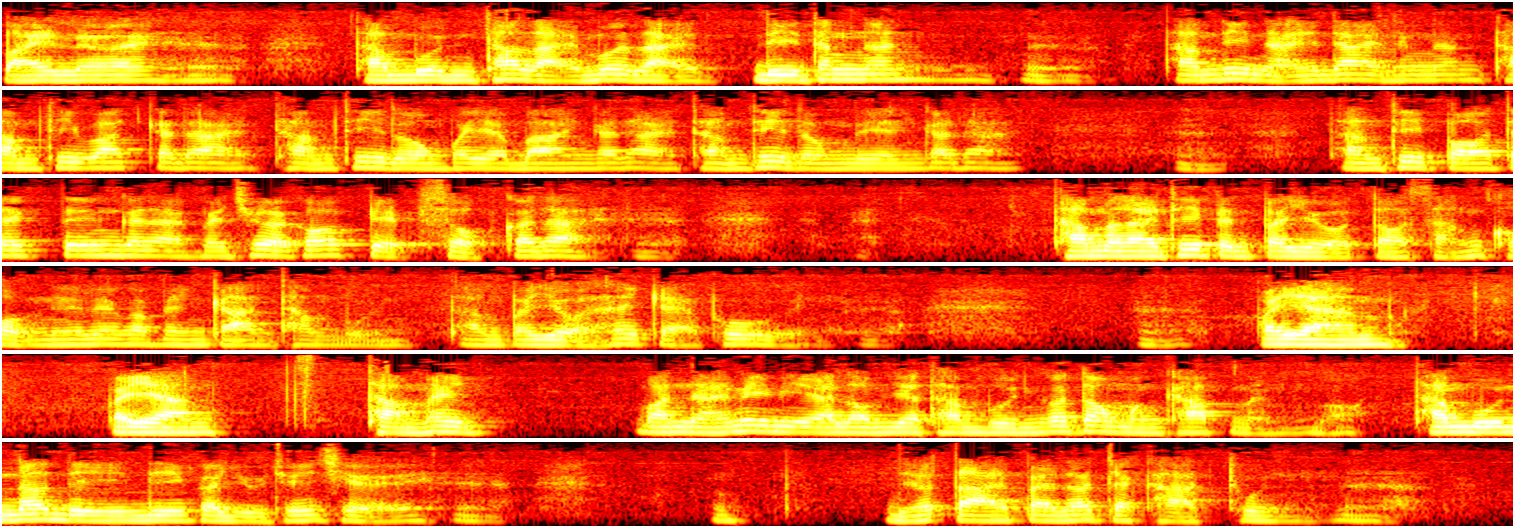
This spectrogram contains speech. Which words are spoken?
ไปเลยทำบุญเท่าไหร่เมื่อไหร่ดีทั้งนั้นทำที่ไหนได้ทั้งนั้นทำที่วัดก็ได้ทำที่โรงพยาบาลก็ได้ทำที่โรงเรียนก็ได้ทำที่ปอเต็กตึงก็ได้ ไปช่วยเขาเก็บศพก็ได้ทำอะไรที่เป็นประโยชน์ต่อสังคมนี่เรียกว่าเป็นการทำบุญทำประโยชน์ให้แก่ผู้อื่น พยายามพยายาม ทำให้วันไหนไม่มีอารมณ์จะทำบุญก็ต้องบังคับมันบอกทำบุญแล้วดีดีกว่าอยู่เฉยๆเดี๋ยวตายไปแล้วจะขาดทุน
